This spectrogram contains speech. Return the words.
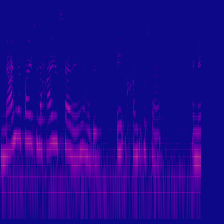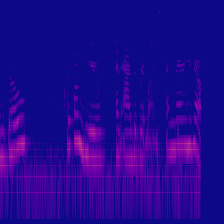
magnify it to the highest setting, which is 800%, and then go click on View and add the grid lines. And there you go.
